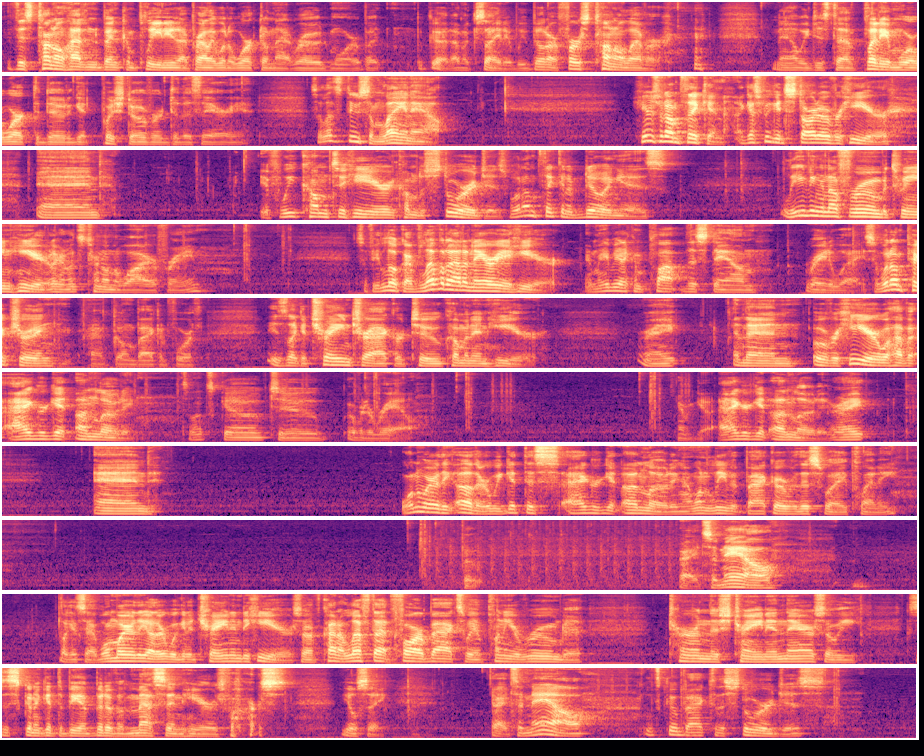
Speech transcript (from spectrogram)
If this tunnel hadn't been completed, I probably would have worked on that road more. But but good, I'm excited. We built our first tunnel ever. Now we just have plenty of more work to do to get pushed over to this area. So let's do some laying out. Here's what I'm thinking. I guess we could start over here and if we come to here and come to storages, what I'm thinking of doing is leaving enough room between here. Let's turn on the wireframe. So if you look, I've leveled out an area here and maybe I can plop this down right away. So what I'm picturing, I'm going back and forth, is like a train track or two coming in here, right? And then over here, we'll have an aggregate unloading. So let's go to over to rail. There we go. Aggregate unloading, right? And one way or the other, we get this aggregate unloading. I want to leave it back over this way plenty. Boom. All right, so now, like I said, one way or the other, we'll get a train into here. So I've kind of left that far back so we have plenty of room to turn this train in there. So we, because this is going to get to be a bit of a mess in here as far as you'll see. All right, so now let's go back to the storages.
